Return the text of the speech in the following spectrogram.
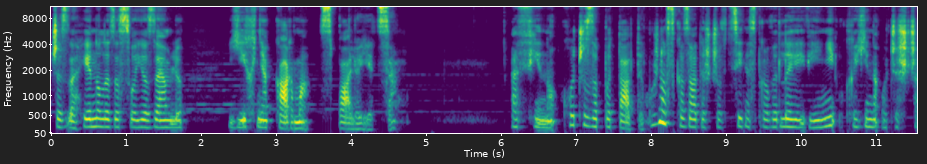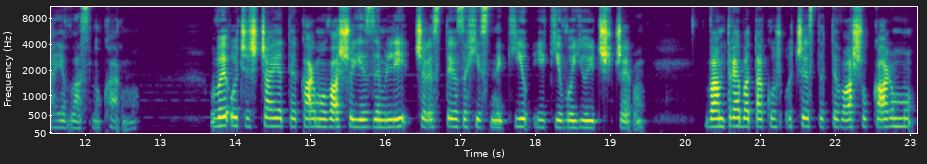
чи загинули за свою землю, їхня карма спалюється. Афіно, хочу запитати, можна сказати, що в цій несправедливій війні Україна очищає власну карму? Ви очищаєте карму вашої землі через тих захисників, які воюють щиро. Вам треба також очистити вашу карму,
